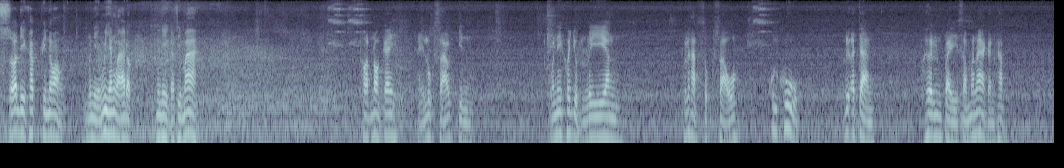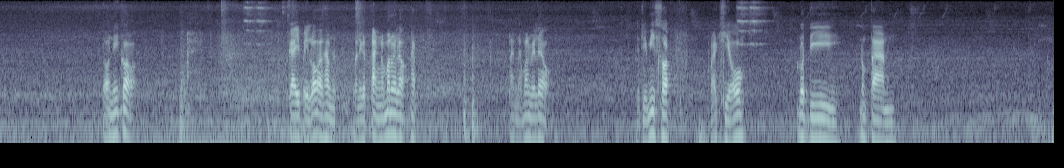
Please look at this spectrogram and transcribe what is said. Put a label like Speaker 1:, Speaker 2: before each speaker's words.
Speaker 1: สวัสดีครับพี่น้องมื้อนี้มีหยังหลายดอกมื้อนี้ก็สิมาทอดน่องไก่ให้ลูกสาวกิน วันนี้เขาหยุดเรียนพฤหัสศุกร์เสาร์คุณครู่หรืออาจารย์ เพลินไปสัมมนากันครับ ตอนนี้ก็ ไกลไปล่อครับตอนนี้ก็ตั้งน้ำมันไว้แล้วครับ ตั้งน้ำมันไว้แล้วเดี๋ยวที่มีซอสฝาเขียวรสดี น้ำตาล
